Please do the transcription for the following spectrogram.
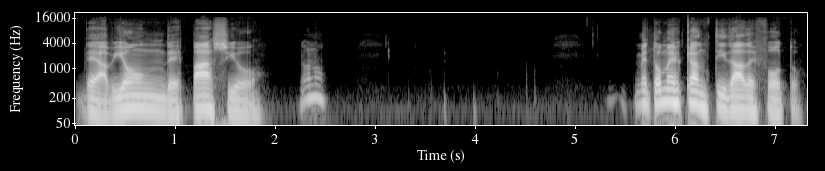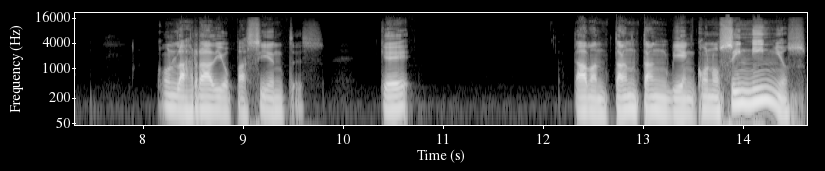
de, avión, de espacio. No, no. Me tomé cantidad de fotos con las radiopacientes que estaban tan, tan bien. Conocí niños,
